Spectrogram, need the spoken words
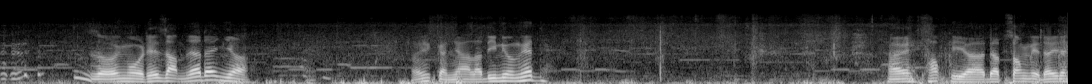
Rồi ngồi thế dặm rất đấy nhờ. Đấy cả nhà là đi nương hết. Đây, thóc thì à, đập xong để đây đây.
